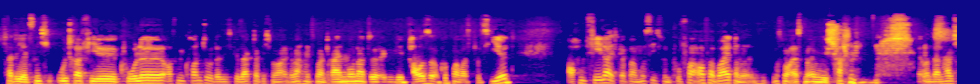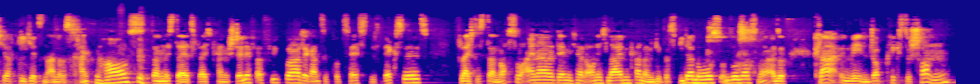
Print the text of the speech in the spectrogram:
Ich hatte jetzt nicht ultra viel Kohle auf dem Konto, dass ich gesagt habe, ich mache jetzt mal drei Monate irgendwie Pause und guck mal, was passiert. Auch ein Fehler. Ich glaube, man muss sich so einen Puffer aufarbeiten, aber muss man erstmal irgendwie schaffen. Und dann habe ich gedacht, gehe ich jetzt in ein anderes Krankenhaus, dann ist da jetzt vielleicht keine Stelle verfügbar, der ganze Prozess des Wechsels. Vielleicht ist da noch so einer, der mich halt auch nicht leiden kann, dann geht das wieder los und sowas. Ne? Also klar, irgendwie einen Job kriegst du schon,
